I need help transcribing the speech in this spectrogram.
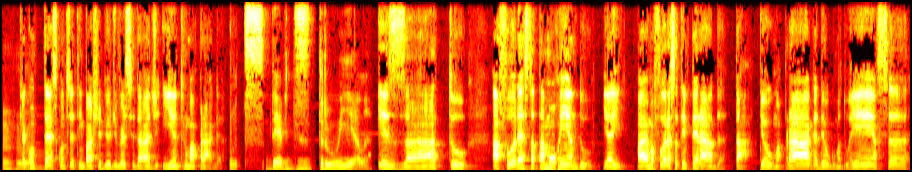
Uhum. O que acontece quando você tem baixa biodiversidade e entra uma praga? Putz, deve destruir ela. Exato. A floresta tá morrendo. E aí? Ah, é uma floresta temperada. Tá. Deu alguma praga, deu alguma doença.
